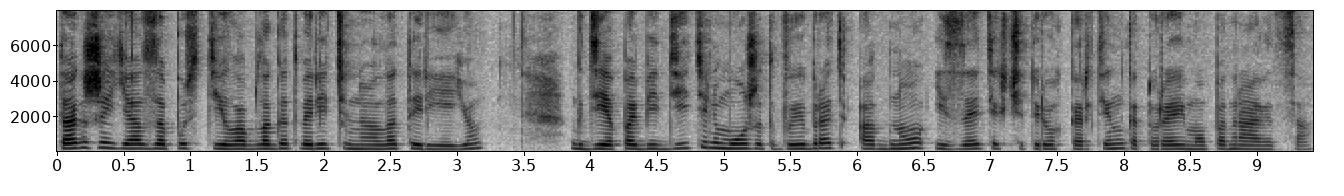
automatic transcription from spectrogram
Также я запустила благотворительную лотерею, где победитель может выбрать одну из этих четырех картин, которая ему понравится.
